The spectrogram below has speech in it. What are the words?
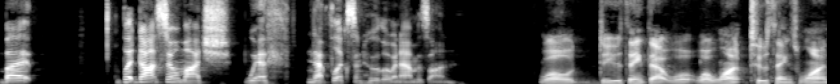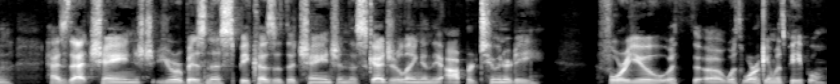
but but not so much with Netflix and Hulu and Amazon. Well, do you think that will well one two things. One, has that changed your business because of the change in the scheduling and the opportunity for you with uh, with working with people?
